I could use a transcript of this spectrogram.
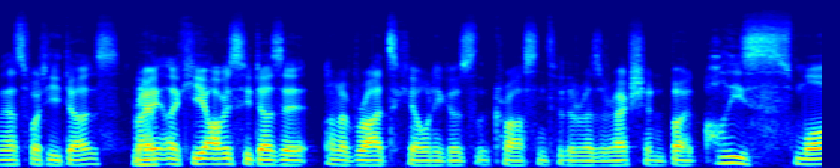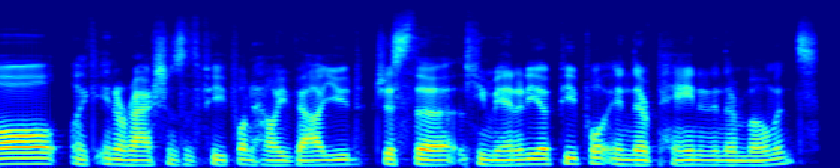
I mean, that's what he does, right? Right. Like he obviously does it on a broad scale when he goes to the cross and through the resurrection, but all these small like interactions with people and how he valued just the humanity of people in their pain and in their moments,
